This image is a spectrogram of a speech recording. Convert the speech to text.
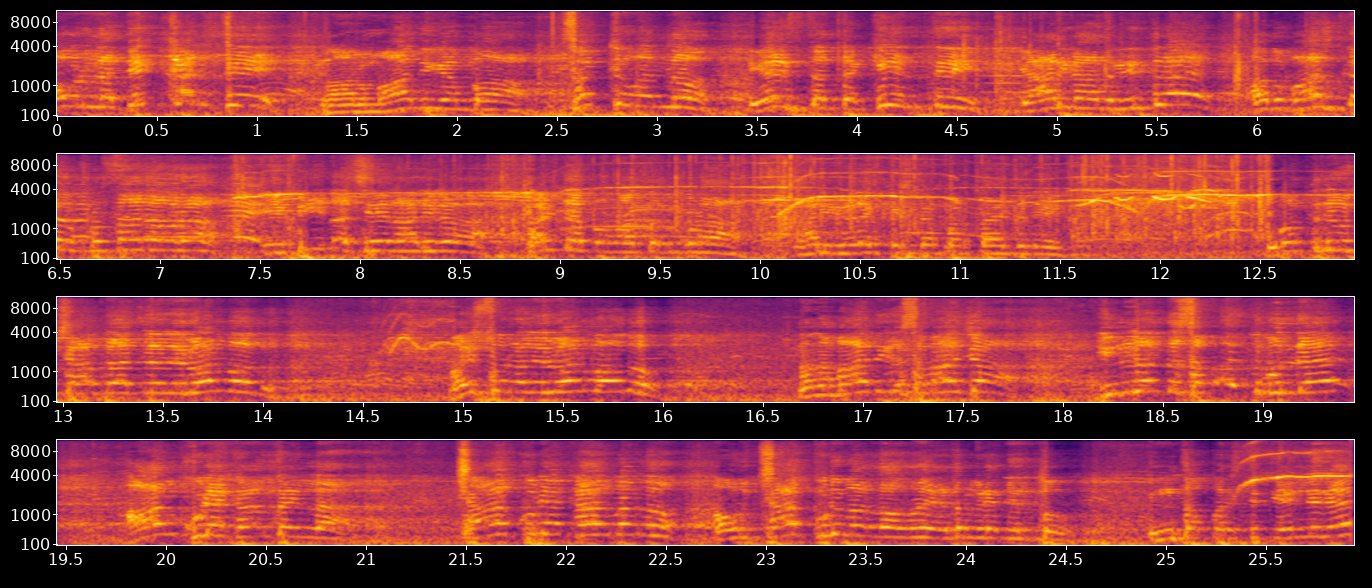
ಅವ್ರನ್ನ ಧಿಕ್ಕರಿಸಿ ನಾನು ಮಾದಿಗೆಂಬ ಸತ್ಯವನ್ನು ಹೇಳಿಸಿದಂತ ಕೀರ್ತಿ ಯಾರಿಗಾದ್ರೂ ಇದ್ರೆ ಅದು ಭಾಸ್ಕರ್ ಪ್ರಸಾದ್ ಅವರ ಈ ಬೀದ ಸೇನಾನಿಗ ಕಂಡೆಂಬ ಮಾತನ್ನು ಕೂಡ ನಾನು ಹೇಳಕ್ಕೆ ಇಷ್ಟಪಡ್ತಾ ಇದ್ದೀನಿ. ಇವತ್ತು ನೀವು ಚಾಮರಾಜನಲ್ಲಿ ನೋಡ್ಬೋದು, ಮೈಸೂರಲ್ಲಿ ನೋಡ್ಬೋದು ನನ್ನ ಮಾದಿಗ ಸಮಾಜ, ಇನ್ನೊಂದು ಸಮಾಜದ ಮುಂದೆ ಹಾಲು ಕುಡಿಯಕ್ ಆಗ್ತಾ ಇಲ್ಲ. ಚಾ ಕುಡಿಯಕ್ ಆಗ್ಬಾರ್ದು. ಅವ್ರು ಚಾ ಕುಡಿಬಾರ್ದು, ಅವರು ಎದುರುಗಡೆ ನಿಂತು. ಇಂಥ ಪರಿಸ್ಥಿತಿ ಎಲ್ಲಿದೆ?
